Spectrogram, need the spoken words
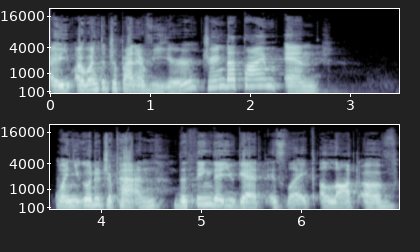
I, I went to Japan every year during that time and when you go to Japan, the thing that you get is like a lot of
